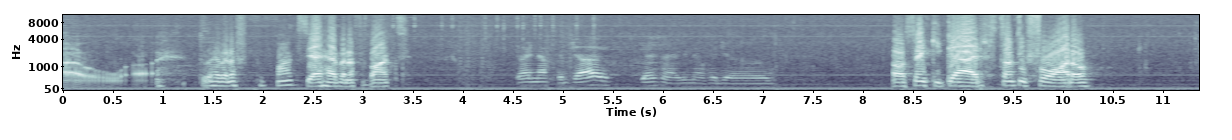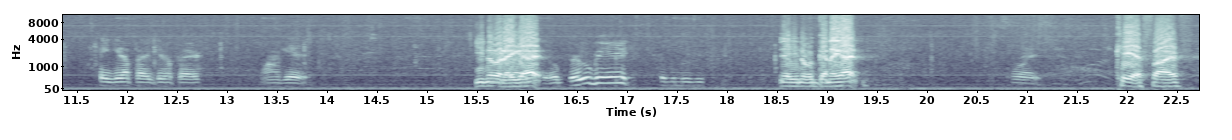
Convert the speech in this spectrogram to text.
Oh, uh, do I have enough box? Yeah, I have enough box. Got enough for Jug? Yes, I have enough for Jug. Oh, thank you, God. Something full auto. Hey, get up there, get up there. Wanna get it. You know what I got? Go booby! Go booby. Yeah, you know what gun I got? What? KF5.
